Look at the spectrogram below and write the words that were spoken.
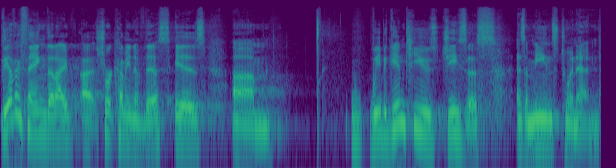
The other thing that I, uh, shortcoming of this is um, we begin to use Jesus as a means to an end.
